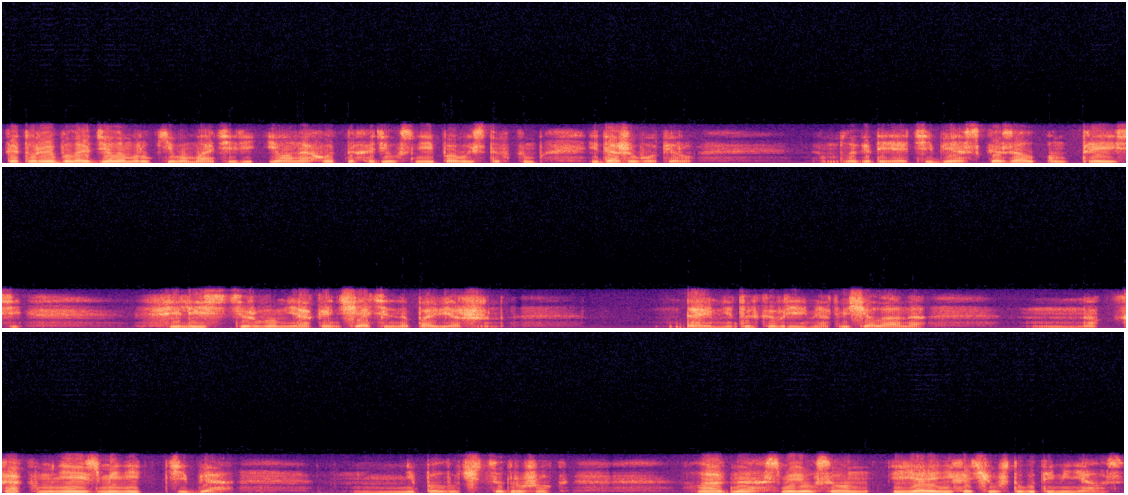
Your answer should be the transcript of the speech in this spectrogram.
которая была делом рук его матери, и он охотно ходил с ней по выставкам и даже в оперу. «Благодаря тебе», — сказал он Трейси, — «Филистер во мне окончательно повержен». «Дай мне только время», — отвечала она. «Но как мне изменить тебя?» «Не получится, дружок». «Ладно», — смирился он, — «я и не хочу, чтобы ты менялась».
